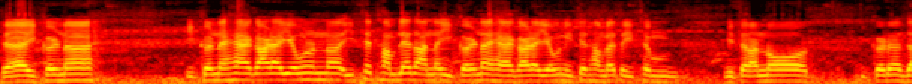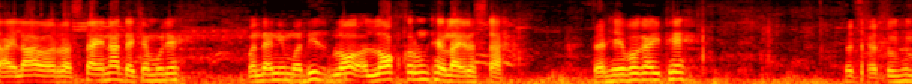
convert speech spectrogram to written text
त्या इकडनं इकडनं ह्या गाड्या येऊन इथे थांबल्यात आणि इकडनं ह्या गाड्या येऊन इथे थांबल्या तर इथे मित्रांनो इकडं जायला रस्ता आहे ना त्याच्यामुळे पण त्यांनी मध्येच ब्लॉ लॉक करून ठेवला आहे रस्ता. तर हे बघा इथे. तर तुम्ही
